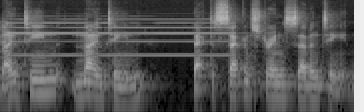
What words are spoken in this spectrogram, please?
19, 19, back to second string 17.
